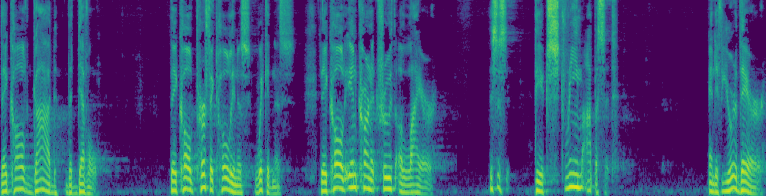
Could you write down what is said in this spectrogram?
They called God the devil. They called perfect holiness wickedness. They called incarnate truth a liar. This is the extreme opposite. And if you're there,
